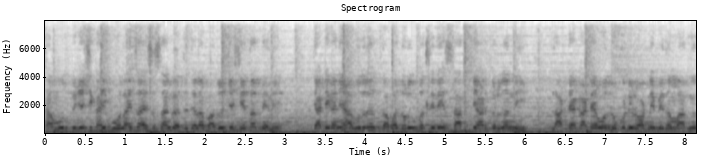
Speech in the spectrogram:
थांबून तुझ्याशी काही बोलायचं आहे असं सांगत त्याला बाजूच्या शेतात नेले. त्या ठिकाणी अगोदरच गाभा धरून बसलेले सात ते आठ तरुणांनी लाट्या काट्या व लोखंडी रॉडने बेदम मारण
